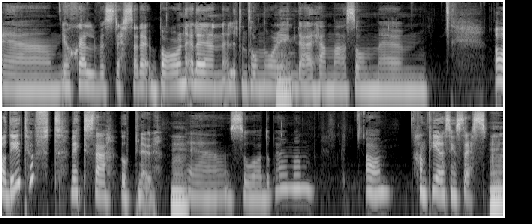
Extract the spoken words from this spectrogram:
Eh, jag själv stressade barn, eller en, en liten tonåring Mm. där hemma som eh, Ja, det är tufft växa upp nu. Mm. Eh, så då behöver man ja, hantera sin stress. Mm.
